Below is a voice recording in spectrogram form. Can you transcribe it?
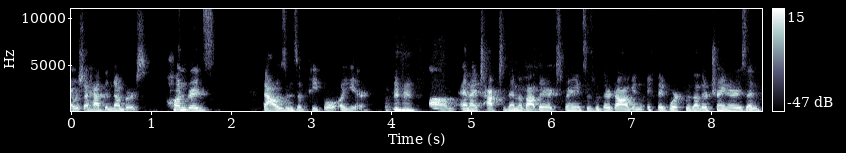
I wish I had the numbers, hundreds, thousands of people a year. Mm-hmm. Um, and I talk to them about their experiences with their dog and if they've worked with other trainers and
